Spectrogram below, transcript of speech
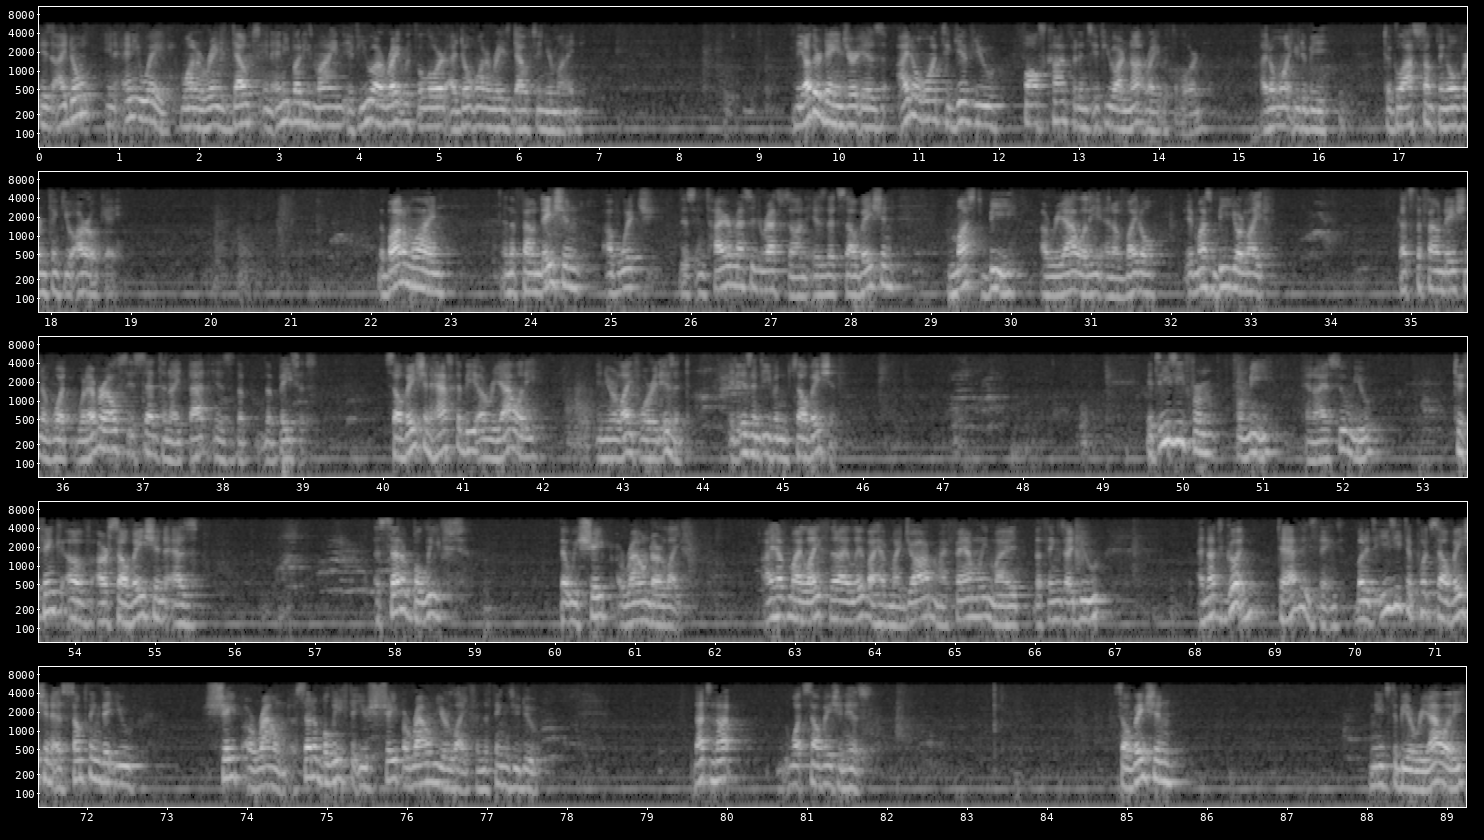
is I don't in any way want to raise doubts in anybody's mind. If you are right with the Lord, I don't want to raise doubts in your mind. The other danger is I don't want to give you false confidence if you are not right with the Lord. I don't want you to be to gloss something over and think you are okay. The bottom line and the foundation of which this entire message rests on is that salvation must be a reality and a vital, it must be your life. That's the foundation of what, whatever else is said tonight, that is the, the basis. Salvation has to be a reality in your life, or it isn't. It isn't even salvation. It's easy for, for me, and I assume you, to think of our salvation as a set of beliefs that we shape around our life. I have my life that I live, I have my job, my family, my the things I do. And that's good to have these things, but it's easy to put salvation as something that you shape around, a set of belief that you shape around your life and the things you do. That's not what salvation is. Salvation needs to be a reality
